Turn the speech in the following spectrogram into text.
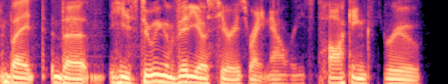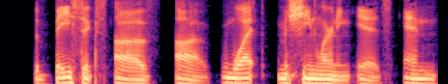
but the he's doing a video series right now where he's talking through the basics of uh, what machine learning is. And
